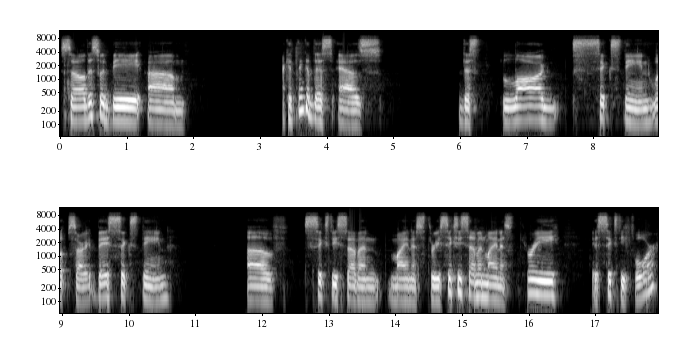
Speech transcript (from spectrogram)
So this would be, um, I could think of this as this log 16, whoops, sorry, base 16 of 67 minus 3. 67 minus 3 is 64.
